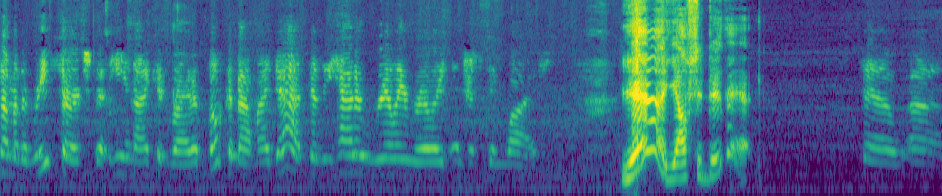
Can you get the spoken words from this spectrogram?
some of the research that he and I could write a book about my dad because he had a really, really interesting life. Yeah, y'all should do that. So um,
